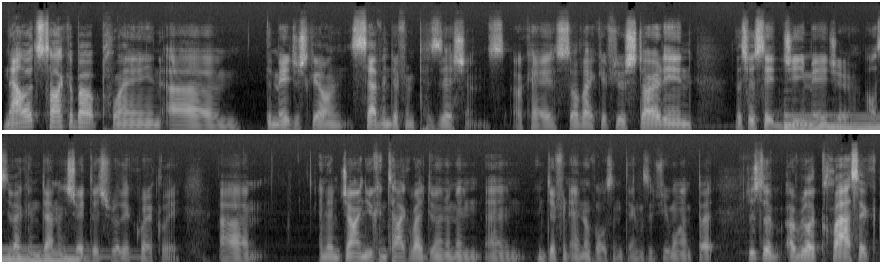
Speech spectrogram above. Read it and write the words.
Now let's talk about playing um, the major scale in seven different positions. Okay, so like if you're starting, let's just say G major. I'll see if I can demonstrate this really quickly. Um, and then John, you can talk about doing them in, in, in different intervals and things if you want. But just a, a real classic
